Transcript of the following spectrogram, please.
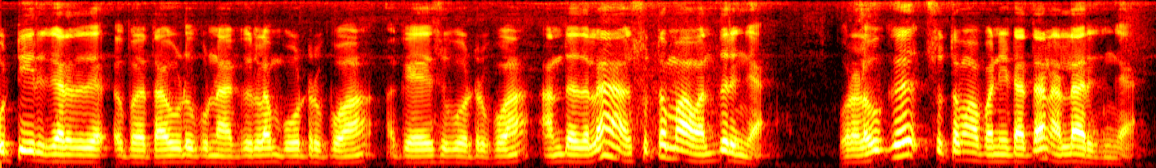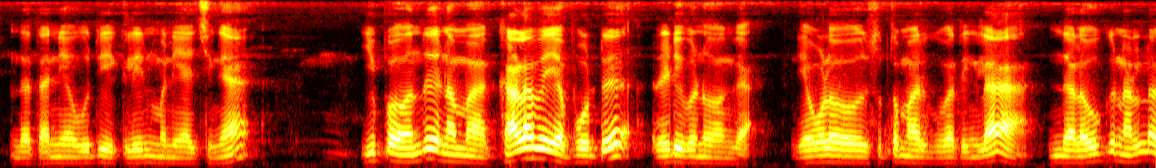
ஒட்டி இருக்கிறது இப்போ தவிடு புண்ணாக்குலாம் போட்டிருப்போம் கேஸு போட்டிருப்போம். அந்த இதெல்லாம் சுத்தமாக வந்துருங்க. ஓரளவுக்கு சுத்தமாக பண்ணிட்டா தான் நல்லா இருக்குங்க. இந்த தண்ணியை ஊற்றி க்ளீன் பண்ணியாச்சுங்க. இப்போ வந்து நம்ம கலவையை போட்டு ரெடி பண்ணுவாங்க. எவ்வளோ சுத்தமாக இருக்குது பார்த்தீங்களா இந்த அளவுக்கு நல்லா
